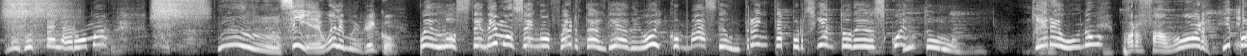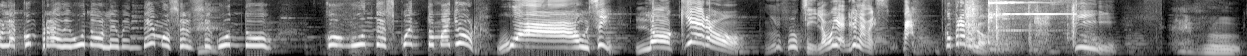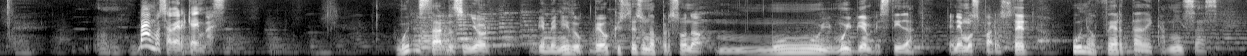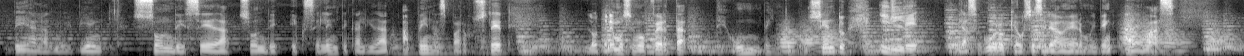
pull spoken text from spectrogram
¿Me gusta el aroma? Mmm, sí, eh, huele muy rico. Pues los tenemos en oferta el día de hoy con más de un 30% de descuento. ¿Quiere uno? Por favor. Y por la compra de uno le vendemos el segundo con un descuento mayor. ¡Wow! Sí, lo quiero. Sí, lo voy a de una vez. Va, comprémoslo. Sí. Vamos a ver qué hay más. Buenas tardes, señor. Bienvenido. Veo que usted es una persona muy, muy bien vestida. Tenemos para usted una oferta de camisas. Véalas muy bien. Son de seda, son de excelente calidad, apenas para usted. Lo tenemos en oferta de un 20% y le, le aseguro que a usted se le van a ver muy bien. Además,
